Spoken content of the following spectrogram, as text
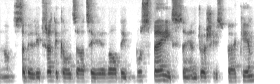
nu, sabiedrības radikalizācijai, valdība būs spējīga saviem drošības spēkiem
